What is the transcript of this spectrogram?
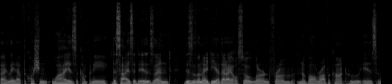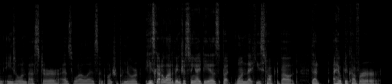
I laid out the question why is the company the size it is? And this is an idea that I also learned from Naval Ravikant, who is an angel investor as well as an entrepreneur. He's got a lot of interesting ideas, but one that he's talked about that I hope to cover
